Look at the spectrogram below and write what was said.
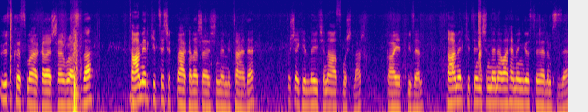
Üst kısmı arkadaşlar burası da. Tamir kiti çıktı arkadaşlar içinden bir tane de. Bu şekilde içine asmışlar. Gayet güzel. Tamir kitin içinde ne var hemen gösterelim size.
